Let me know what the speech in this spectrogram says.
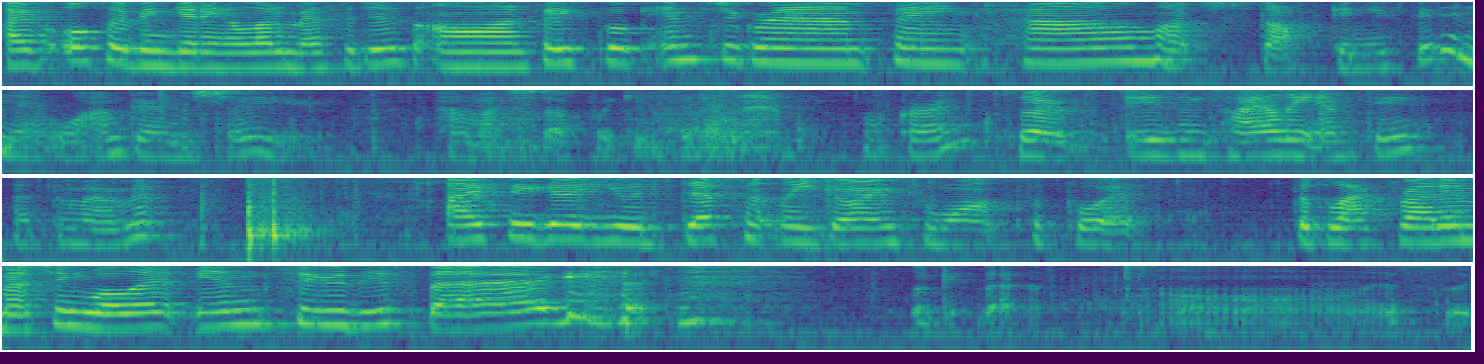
I've also been getting a lot of messages on Facebook, Instagram saying how much stuff can you fit in there? Well, I'm going to show you how much stuff we can fit in there. Okay, so it is entirely empty at the moment. I figure you are definitely going to want to put the Black Friday matching wallet into this bag. Look at that is so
